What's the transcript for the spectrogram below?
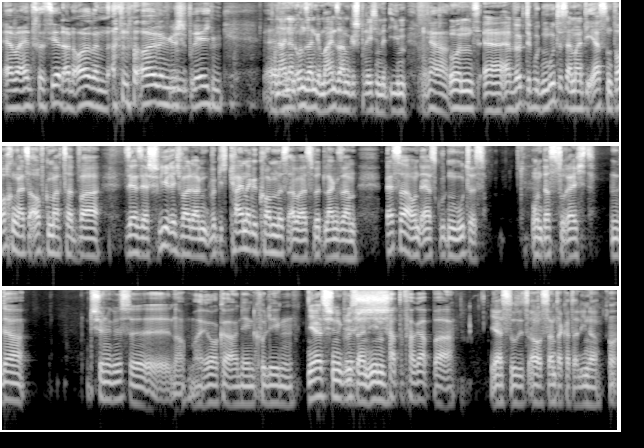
Er war interessiert an euren, an euren Gesprächen. Ähm. Nein, an unseren gemeinsamen Gesprächen mit ihm. Ja. Und äh, er wirkte guten Mutes. Er meint, die ersten Wochen, als er aufgemacht hat, war sehr, sehr schwierig, weil dann wirklich keiner gekommen ist. Aber es wird langsam besser und er ist guten Mutes. Und das zu Recht. Da schöne Grüße nach Mallorca an den Kollegen. Ja, yes, schöne Grüße an ihn. Shut the fuck up bar. Ja, yes, so sieht's aus. Santa Catalina. Und,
